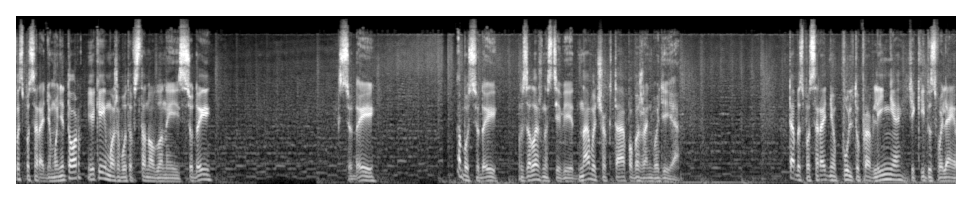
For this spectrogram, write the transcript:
безпосередньо монітор, який може бути встановлений сюди, сюди або сюди, в залежності від навичок та побажань водія та безпосередньо пульт управління, який дозволяє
